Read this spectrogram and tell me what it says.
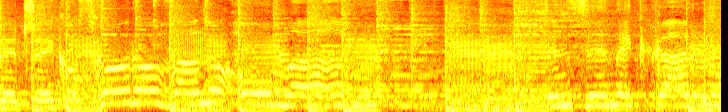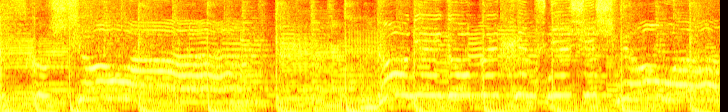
Że czego synek Karlu z kościoła. Do niego by chętnie się śmiała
